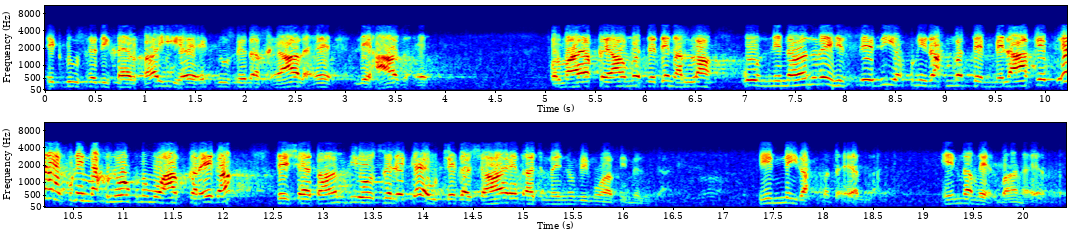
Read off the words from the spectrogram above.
ایک دوسرے دی خیر خواہی ہے، ایک دوسرے دا خیال ہے، لحاظ ہے۔ فرمایا، قیامت دے دن اللہ وہ ننانوے حصے بھی اپنی رحمت دے ملا کے پھر اپنی مخلوق نو معاف کرے گا، تے شیطان بھی اس ویلے کہہ اٹھے گا، شاید اج مینو بھی معافی مل جائے۔ این رحمت ہے اللہ اینا مہربان ہے اللہ۔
